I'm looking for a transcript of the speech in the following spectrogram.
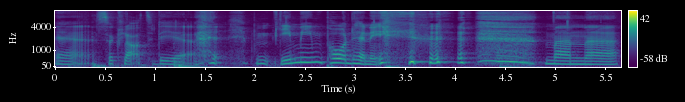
Eh, såklart, det är, det är min podd hörni. men, eh,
